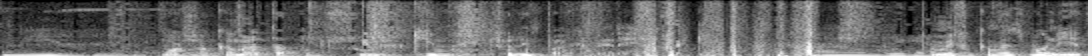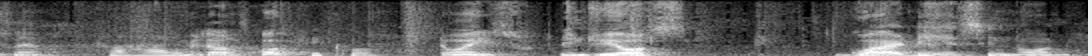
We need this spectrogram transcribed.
Misericórdia. Amor, sua câmera tá tudo suja aqui, mano. Deixa eu limpar aqui, peraí. Ah, obrigada. Pra mim fica mais bonito, né, mano? Claro. Ficou melhor, não ficou? Ficou. Então é isso. Lindinhos, guardem esse nome.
